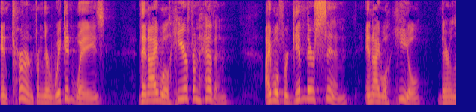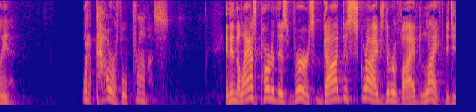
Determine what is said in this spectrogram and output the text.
and turn from their wicked ways, then I will hear from heaven, I will forgive their sin, and I will heal their land. What a powerful promise. And in the last part of this verse, God describes the revived life. Did you,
